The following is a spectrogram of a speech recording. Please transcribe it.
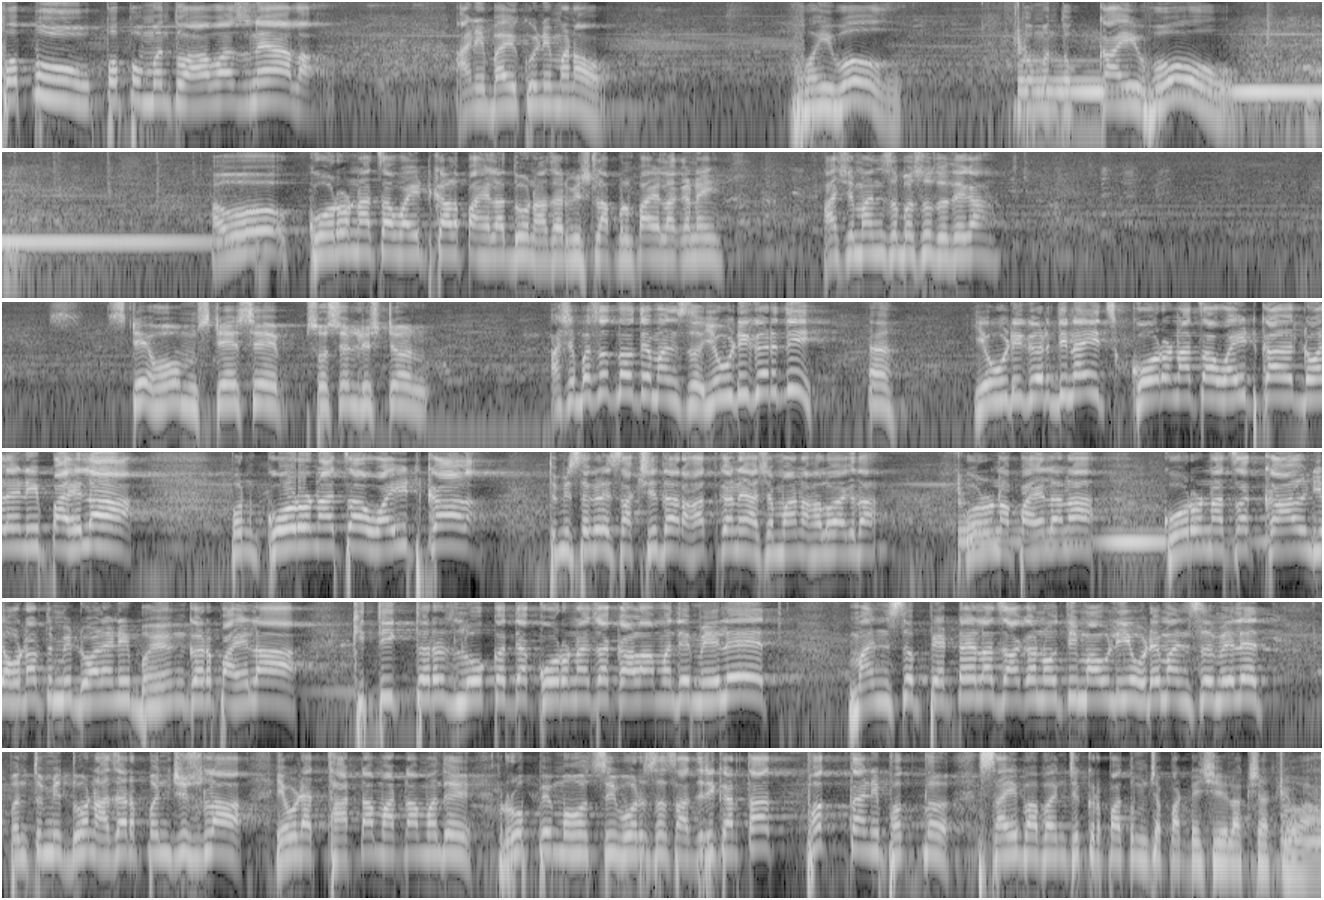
पप्पू पप्पू म्हणतो आवाज नाही आला. आणि बायकोने म्हणाव? होय वो. तो म्हणतो काय हो? अहो कोरोनाचा वाईट काळ पाहिला दोन हजार वीसला आपण पाहिला का नाही? अशी माणसं बसत होते का? Stay home stay safe social distance असे बसत नव्हते माणसं. एवढी गर्दी? एवढी गर्दी नाहीच. कोरोनाचा वाईट काळ डोळ्याने पाहिला. पण कोरोनाचा वाईट काळ तुम्ही सगळे साक्षीदार आहात का नाही अशा मान हलवा एकदा? कोरोना पाहिला ना कोरोनाचा काळ एवढा तुम्ही डोळ्यांनी भयंकर पाहिला. कितीक तर लोक त्या कोरोनाच्या काळामध्ये मेलेत. माणसं पेटायला जागा नव्हती माऊली एवढे माणसं मेलेत. पण तुम्ही दोन हजार पंचवीसला एवढ्या थाटामाटामध्ये रौप्य महोत्सवी वर्ष साजरी करतात. फक्त आणि फक्त साईबाबांची कृपा तुमच्या पाठीशी लक्षात ठेवा.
